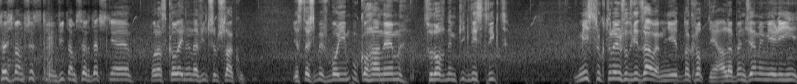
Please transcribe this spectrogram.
Cześć Wam wszystkim, witam serdecznie po raz kolejny na Wilczym Szlaku. Jesteśmy w moim ukochanym, cudownym Peak District. W miejscu, które już odwiedzałem niejednokrotnie, ale będziemy mieli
